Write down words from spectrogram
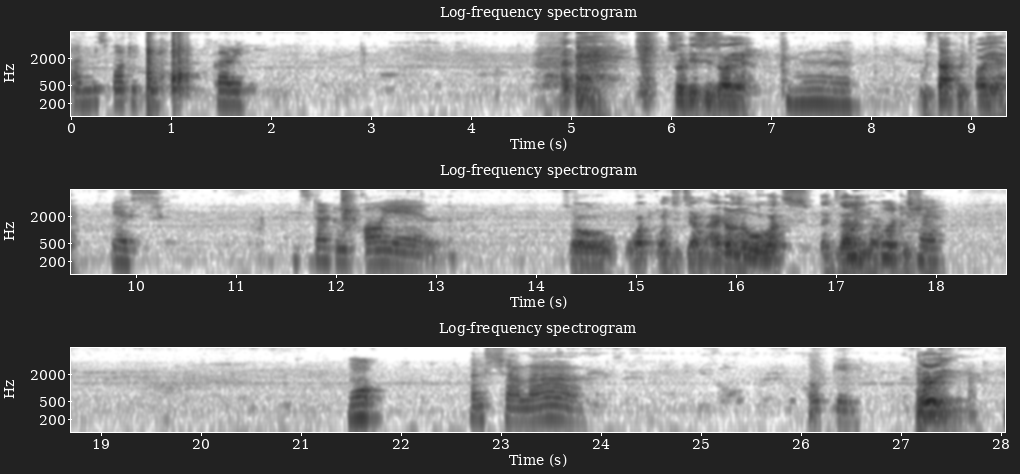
and this potato curry. So this is oil. Mm, We start with oil. yes. We start with oil. So what quantity am I don't know what exactly you are put cooking. uh, sha. Inshallah. Okay. Hey.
